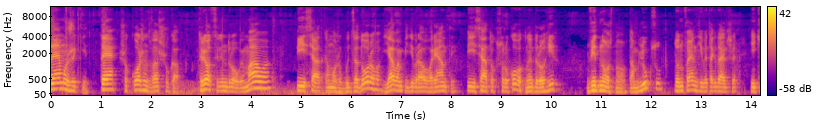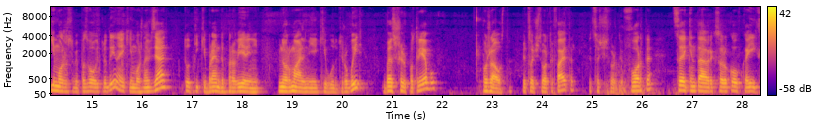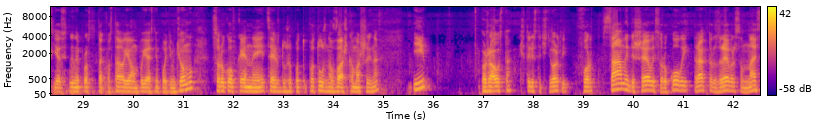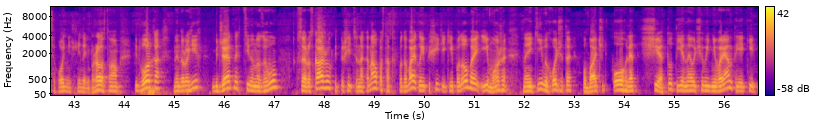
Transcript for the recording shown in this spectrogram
Це, мужики, те, що кожен з вас шукав. Трьохциліндровий мало, 50 може бути задорого. Я вам підібрав варіанти 50-ок, 40-ок, недорогих, відносно там люксу, донфенгів і так далі, які може собі дозволити людина, які можна взяти. Тут тільки бренди перевірені, нормальні, які будуть робити, без ширпотребу. Пожалуйста, 504 Fighter, 504 Forte. Це Кентаврик 40 X. Я сюди не просто так поставив, я вам поясню потім чому. 40 NA, це ж дуже потужна важка машина. І, пожалуйста, 404 Ford. Самий дешевий 40-й трактор з реверсом на сьогоднішній день. Пожалуйста, вам підборка недорогих, бюджетних, ціни назову. Все розкажу. Підпишіться на канал, поставте вподобайку і пишіть, який подобає, і може на який ви хочете побачити огляд ще. Тут є неочевидні варіанти, які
